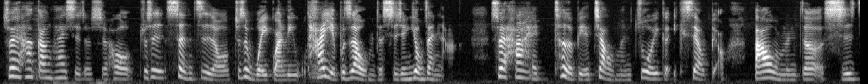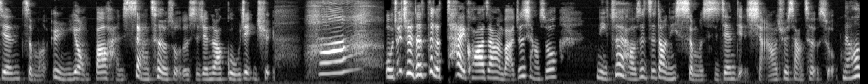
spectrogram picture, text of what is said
所以他刚开始的时候，就是甚至哦，就是微管理我，他也不知道我们的时间用在哪，所以他还特别叫我们做一个 Excel 表，把我们的时间怎么运用，包含上厕所的时间都要估进去。哈，我就觉得这个太夸张了吧！就是想说，你最好是知道你什么时间点想要去上厕所，然后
